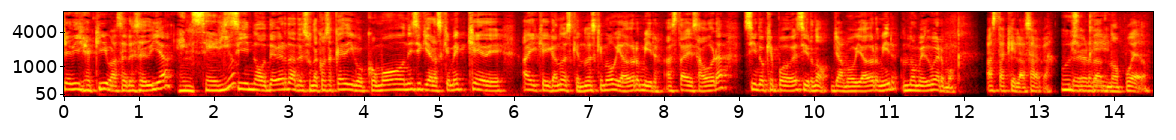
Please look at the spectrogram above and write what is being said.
que dije que iba a hacer ese día. ¿En serio? Si no, de verdad es una cosa que digo, como ni siquiera es que me quede ahí que diga, no es que no es que me voy a dormir hasta esa hora, sino que puedo decir, no, ya me voy a dormir, no me duermo hasta que las haga. Uy, de verdad, no puedo.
